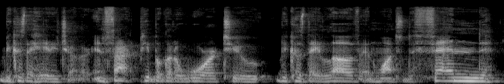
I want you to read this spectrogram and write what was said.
because they hate each other. In fact, people go to war to because they love and want to defend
